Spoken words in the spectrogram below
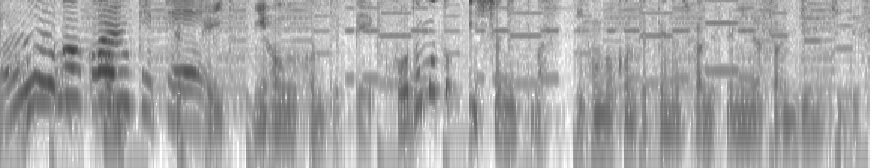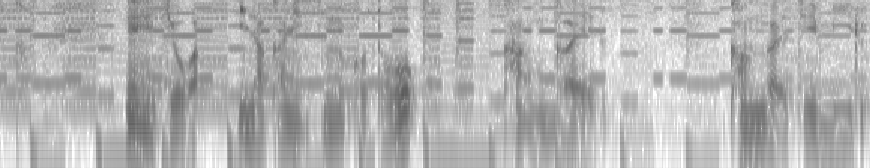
本語コンテッペイ。日本語コンテッペイ。子供と一緒に行ってます。日本語コンテッペイの時間ですね。皆さん元気ですか、えー、今日は田舎に住むことを考える。考えてみる。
